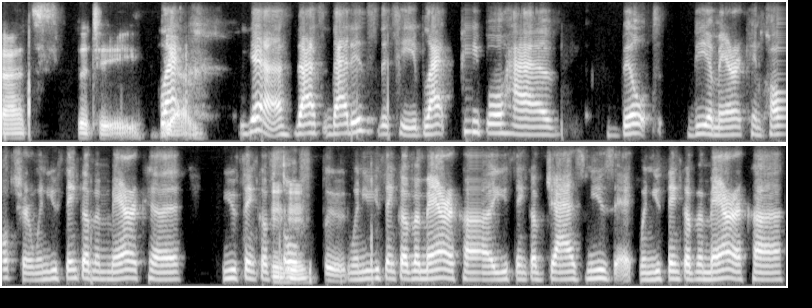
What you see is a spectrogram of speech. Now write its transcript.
That's the tea. Black, yeah yeah that's that is the tea. Black people have built the american culture. When you think of america you think of soul mm-hmm. food. When you think of america you think of jazz music. When you think of america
